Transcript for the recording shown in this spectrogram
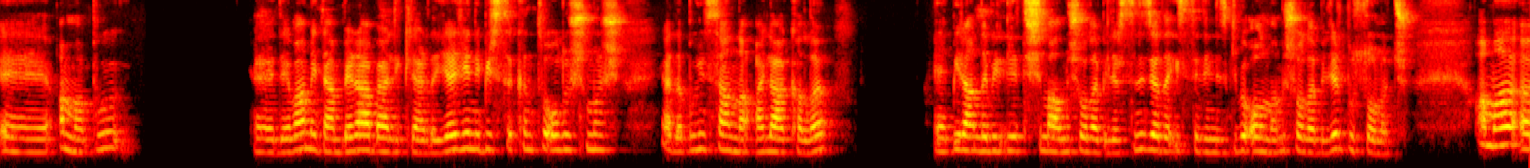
Ee, ama bu e, devam eden beraberliklerde ya yeni bir sıkıntı oluşmuş ya da bu insanla alakalı bir anda bir iletişim almış olabilirsiniz ya da istediğiniz gibi olmamış olabilir bu sonuç. Ama e,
